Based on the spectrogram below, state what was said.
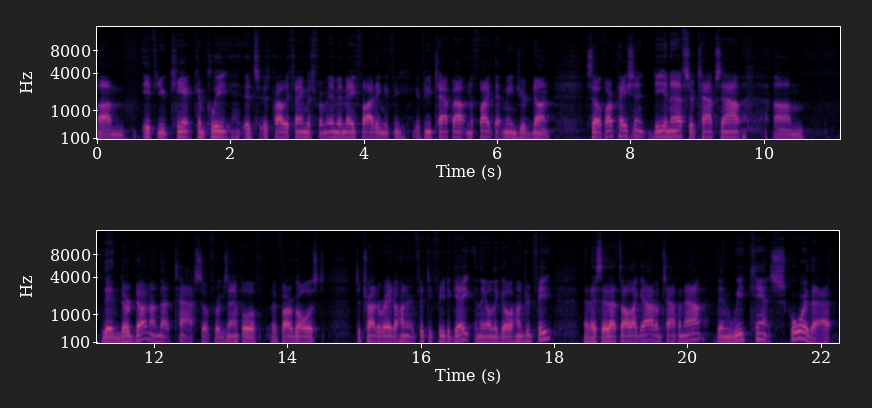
um, if you can't complete. It's, it's probably famous from MMA fighting. If you if you tap out in the fight, that means you're done. So if our patient DNFs or taps out, um, then they're done on that task. So for example, if, if our goal is to try to rate 150 feet a gait and they only go 100 feet, and they say that's all I got, I'm tapping out, then we can't score that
